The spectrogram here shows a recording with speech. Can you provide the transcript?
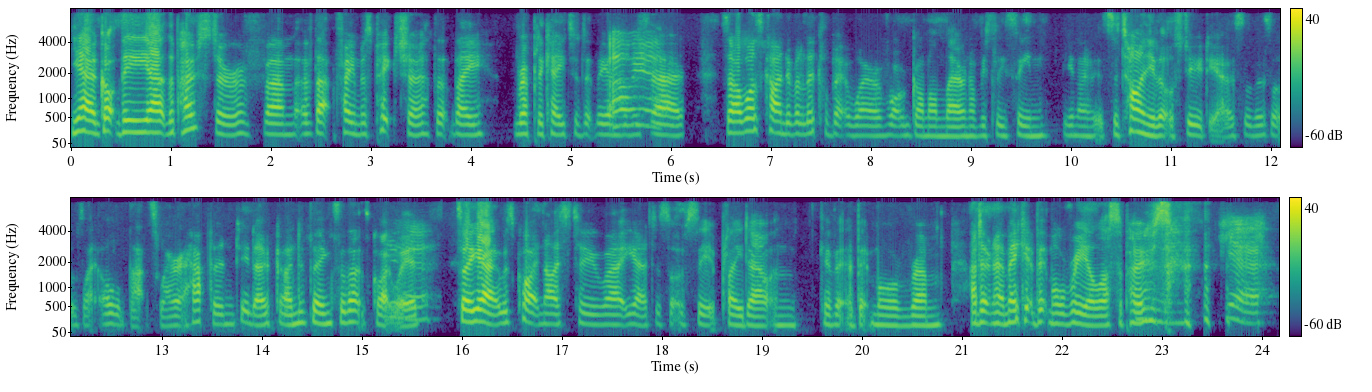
yeah, got the uh, the poster of um, of that famous picture that they replicated at the end oh, of the yeah. show. So I was kind of a little bit aware of what had gone on there, and obviously seen, you know, it's a tiny little studio, so there's sort of like, oh, that's where it happened, you know, kind of thing. So that's quite yeah. weird. So yeah, it was quite nice to, uh, yeah, to sort of see it played out and give it a bit more, um, I don't know, make it a bit more real, I suppose. Mm, yeah.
